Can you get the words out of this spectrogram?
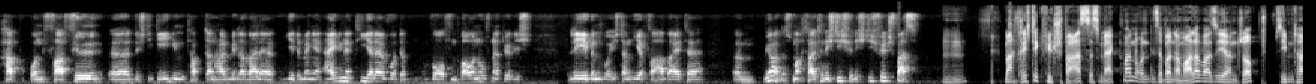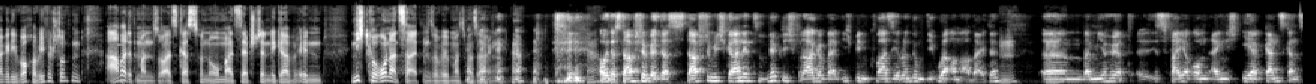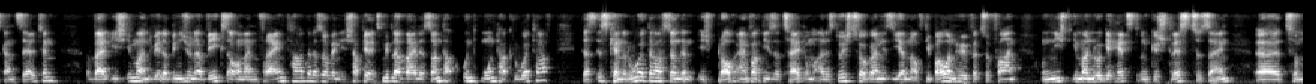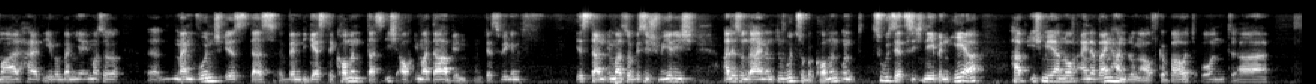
hab und fahre viel äh, durch die Gegend, habe dann halt mittlerweile jede Menge eigene Tiere, wo, de, wo auf dem Bauernhof natürlich leben, wo ich dann hier verarbeite. Ähm, ja, das macht halt richtig, richtig viel Spaß. Mhm. Macht richtig viel Spaß, das merkt man und ist aber normalerweise ja ein Job, sieben Tage die Woche. Wie viele Stunden arbeitet man so als Gastronom, als Selbstständiger in nicht-Corona-Zeiten, so will man es mal sagen? Ja? ja? Oh, das darfst, du, das darfst du mich gar nicht wirklich fragen, weil ich bin quasi rund um die Uhr am Arbeiten. Mhm. Ähm, bei mir hört, ist Feierabend eigentlich eher ganz, ganz, ganz selten weil ich immer, entweder bin ich unterwegs, auch an meinem freien Tag oder so, wenn ich habe ja jetzt mittlerweile Sonntag und Montag Ruhetag. Das ist kein Ruhetag, sondern ich brauche einfach diese Zeit, um alles durchzuorganisieren, auf die Bauernhöfe zu fahren und nicht immer nur gehetzt und gestresst zu sein. Äh, zumal halt eben bei mir immer so äh, mein Wunsch ist, dass wenn die Gäste kommen, dass ich auch immer da bin. Und deswegen ist dann immer so ein bisschen schwierig, alles unter einen Hut zu bekommen. Und zusätzlich nebenher habe ich mir ja noch eine Weinhandlung aufgebaut und äh,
